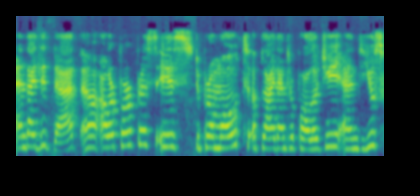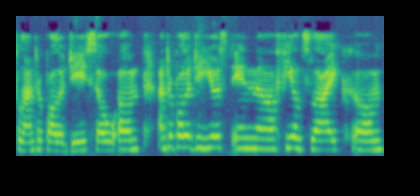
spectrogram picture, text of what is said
and I did that. Uh, our purpose is to promote applied anthropology and useful anthropology. So, um, anthropology used in uh, fields like um,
